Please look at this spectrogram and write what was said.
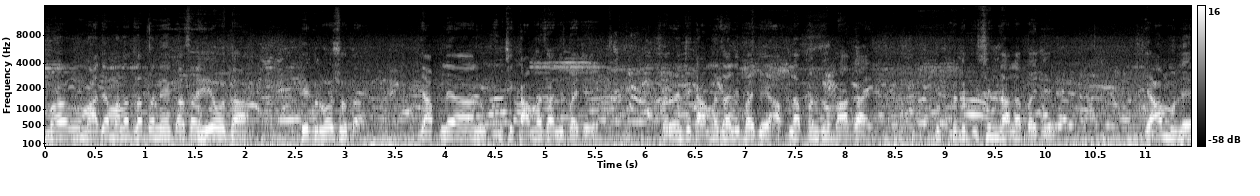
मग माझ्या मनातला पण एक असा हे होता एक रोष होता की आपल्या लोकांची कामं झाली पाहिजे. सर्वांची कामं झाली पाहिजे. आपला पण जो भाग आहे तो प्रगतिशील झाला पाहिजे. त्यामुळे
